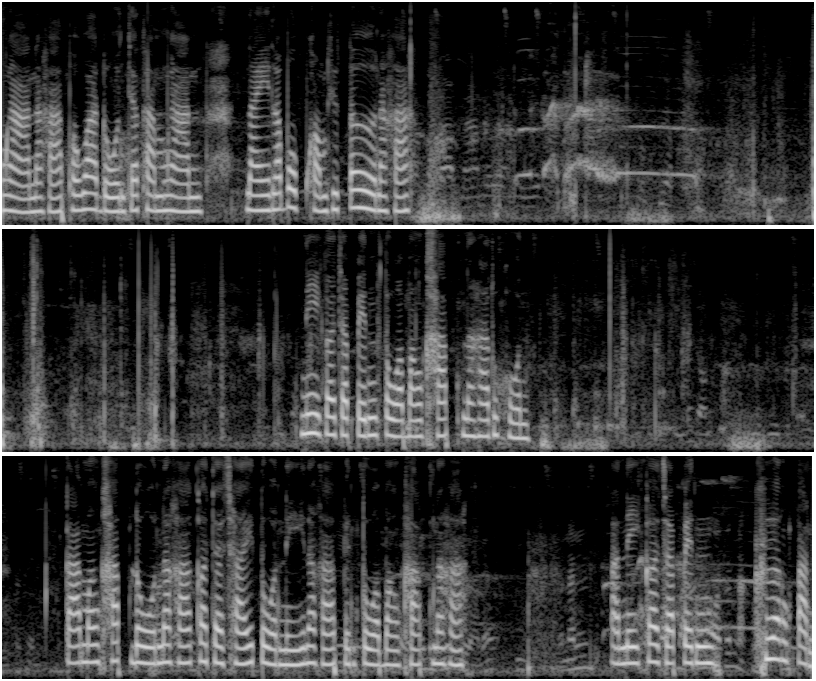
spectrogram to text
ำงานนะคะ เพราะว่าโดนจะทำงานในระบบคอมพิวเตอร์นะคะ นี่ก็จะเป็นตัวบังคับนะคะทุกคน การบังคับโดนนะคะ ก็จะใช้ตัวนี้นะคะ เป็นตัวบังคับนะคะ อันนี้ก็จะเป็นเครื่องปั่น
